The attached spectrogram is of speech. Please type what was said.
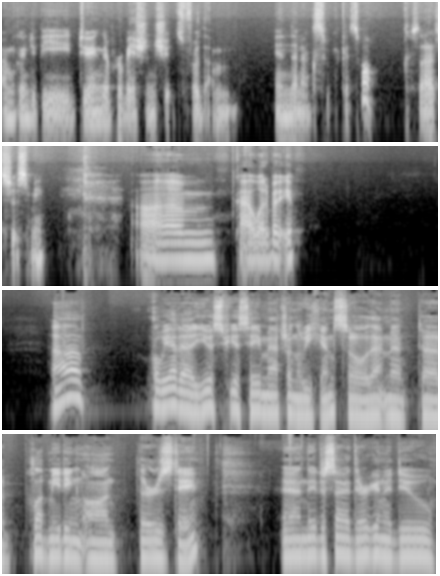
I'm going to be doing their probation shoots for them in the next week as well. So that's just me. Um, Kyle, what about you? Uh, well, we had a USPSA match on the weekend, so that meant uh, club meeting on Thursday, and they decided they're going to do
